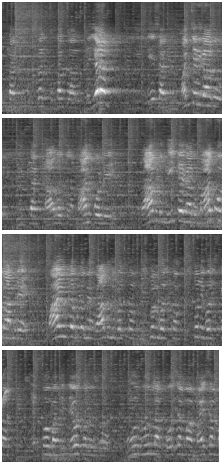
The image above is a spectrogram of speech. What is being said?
ఇట్లాంటి కుట్రలు కుతంత్రాలు చేయడం దేశానికి మంచిది కాదు. ఇట్లాంటి ఆలోచన మానుకోండి. రాముడు మీకే కాదు మాకు రాముడే. మా ఇంట్లో కూడా మేము రాముని కొలుస్తాం విష్ణుని కొలుస్తాం కృష్ణుని కొలుస్తాం ఎంతో మంది దేవతలు ఊరు ఊర్ల పోసమ్మ మైసమ్మ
